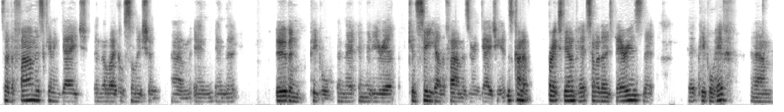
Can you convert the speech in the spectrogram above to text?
So the farmers can engage in the local solution um, and, and the urban people in that, in that area can see how the farmers are engaging. It just kind of breaks down perhaps some of those barriers that, that people have. Um,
